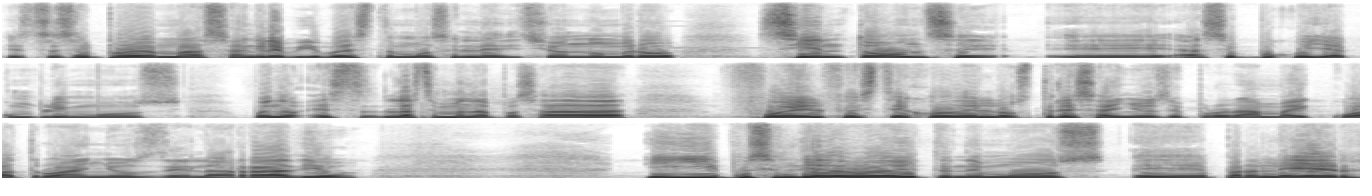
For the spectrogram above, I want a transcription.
Este es el programa Sangre Viva, estamos en la edición número 111. Eh, hace poco ya cumplimos, bueno, esta, la semana pasada fue el festejo de los tres años de programa y cuatro años de la radio. Y pues el día de hoy tenemos eh, para leer,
